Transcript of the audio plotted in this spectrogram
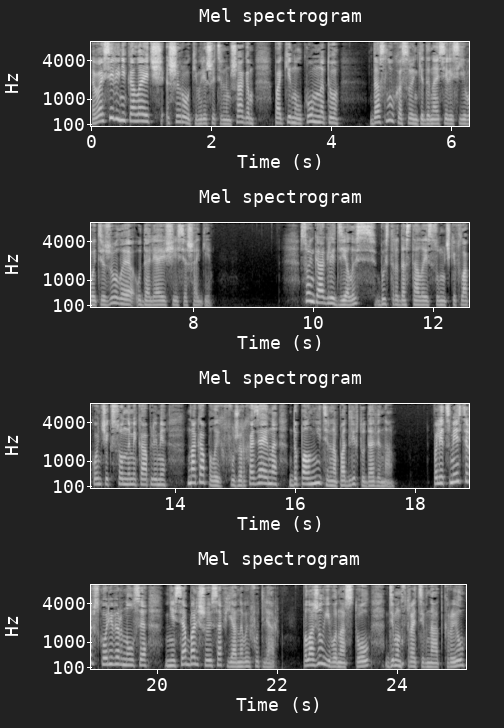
Василий Николаевич широким решительным шагом покинул комнату. До слуха Соньки доносились его тяжелые удаляющиеся шаги. Сонька огляделась, быстро достала из сумочки флакончик с сонными каплями, накапала их в фужер хозяина, дополнительно подлив туда вина. Полицмейстер вскоре вернулся, неся большой софьяновый футляр. Положил его на стол, демонстративно открыл.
